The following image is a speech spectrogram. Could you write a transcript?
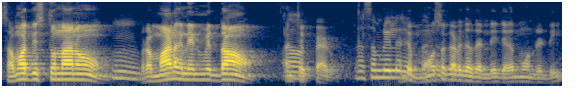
సమర్థిస్తున్నాను బ్రహ్మాండంగా నిర్మిద్దాం అని చెప్పాడు. అసెంబ్లీలో మోసగాడు కదండి జగన్మోహన్ రెడ్డి.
